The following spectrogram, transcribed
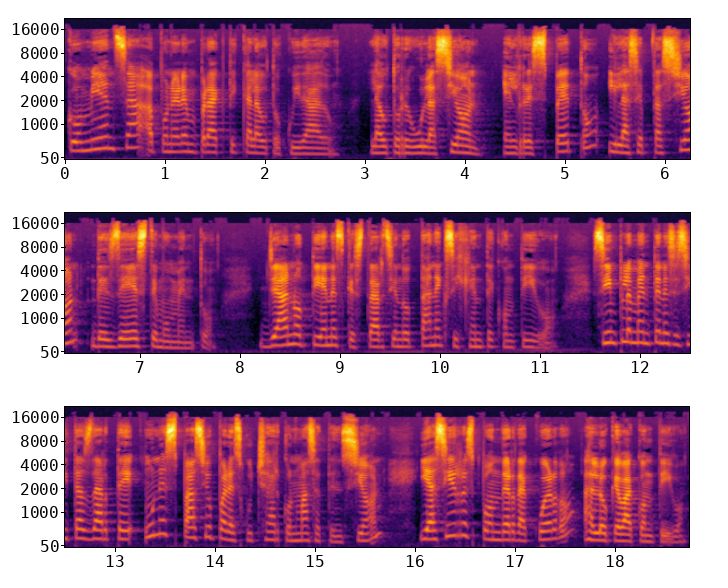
Comienza a poner en práctica el autocuidado, la autorregulación, el respeto y la aceptación desde este momento. Ya no tienes que estar siendo tan exigente contigo. Simplemente necesitas darte un espacio para escuchar con más atención y así responder de acuerdo a lo que va contigo.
